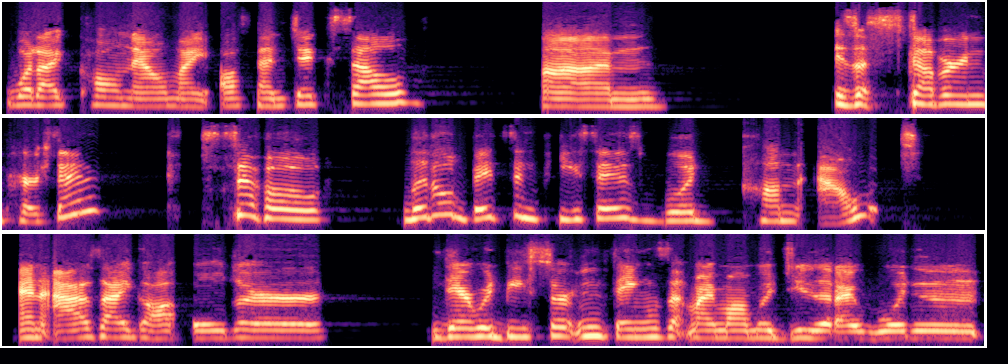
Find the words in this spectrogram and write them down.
what I call now my authentic self um, is a stubborn person. So little bits and pieces would come out. And as I got older, there would be certain things that my mom would do that I wouldn't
